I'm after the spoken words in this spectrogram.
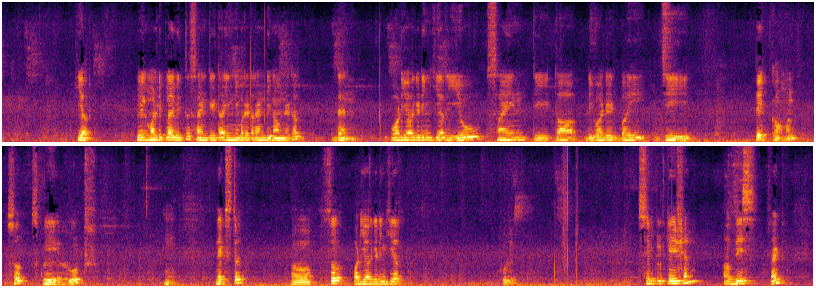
Here we will multiply with sine theta in numerator and denominator. Then what you are getting here u sine theta divided by g take common. So square root. Hmm. next uh, so what you are getting here? Full. Simplification of this right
